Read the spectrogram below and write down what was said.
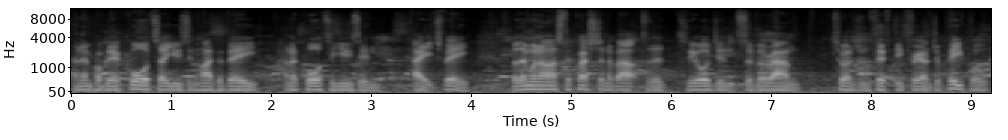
and then probably a quarter using Hyper-V and a quarter using AHV. But then when I asked the question about to the, to the audience of around 250, 300 people,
